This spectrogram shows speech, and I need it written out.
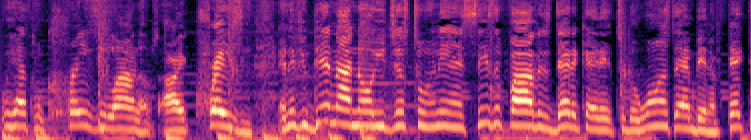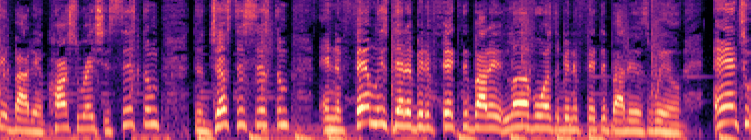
we had some crazy lineups. All right, crazy. And if you did not know, you just tuned in. Season 5 is dedicated to the ones that have been affected by the incarceration system, the justice system, and the families that have been affected by it, loved ones that have been affected by it as well. And to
